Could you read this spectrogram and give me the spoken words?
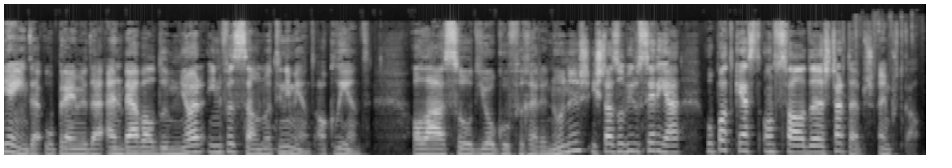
e ainda o prémio da Unbabel de melhor inovação no atendimento ao cliente. Olá, sou o Diogo Ferreira Nunes e estás a ouvir o Série A, o podcast onde se fala das startups em Portugal.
